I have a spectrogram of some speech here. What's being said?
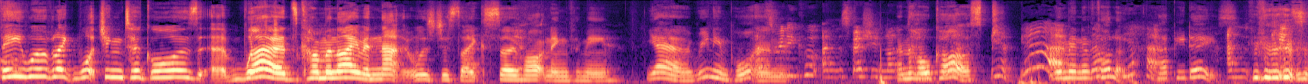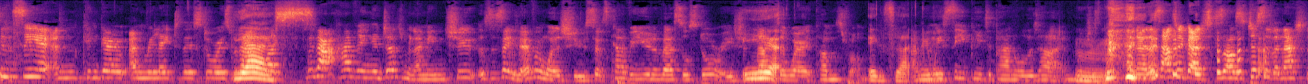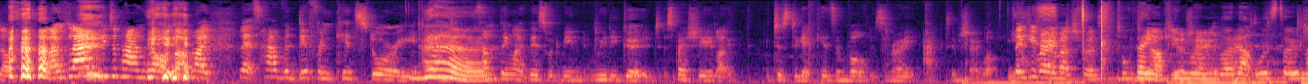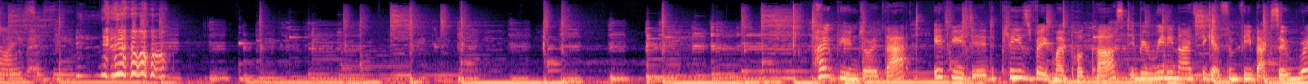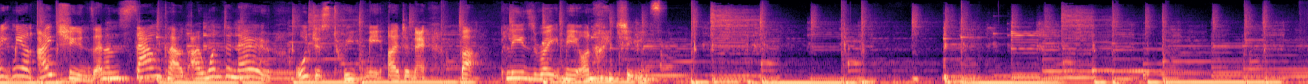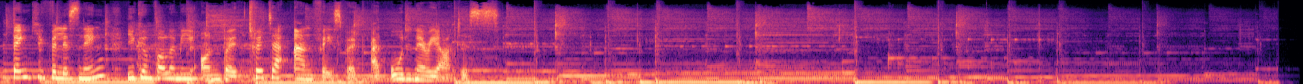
they were like watching Tagore's uh, words come alive, and that was just like so Yeah. heartening for me. Yeah, really important. That's really cool, and especially in London. and the whole cast, Yeah, yeah. women of colour, Yeah. happy days. and kids can see it and can go and relate to those stories without Yes. like without having a judgment. I mean, shoe as I say, everyone wears shoes, so it's kind of a universal story. It shouldn't Yeah. matter where it comes from. exactly. I mean, we see Peter Pan all the time. Which Mm. is, I know that sounds really bad, because I was just at the National, and I'm glad Peter Pan's on. But I'm like, let's have a different kid's story. And Yeah. something like this would have been really good, especially like just to get kids involved. It's a very active show. Well, thank you very much for talking to me after you, your show. Mumba. and That was so wish you nice of you. Hope you enjoyed that. If you did, please rate my podcast. It'd be really nice to get some feedback. So rate me on iTunes and on SoundCloud. I want to know. Or just tweet me. I don't know. But please rate me on iTunes. Thank you for listening. You can follow me on both Twitter and Facebook at Ordinary Artists.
